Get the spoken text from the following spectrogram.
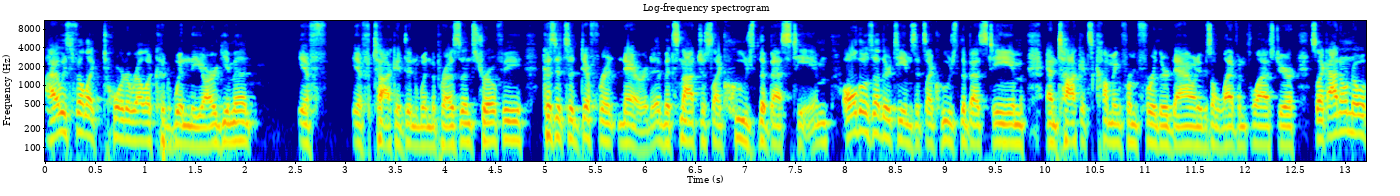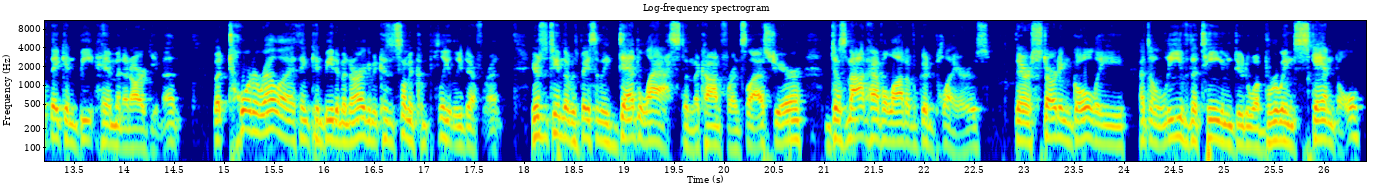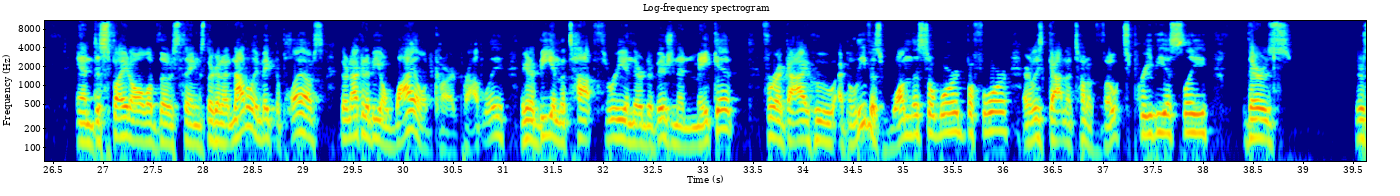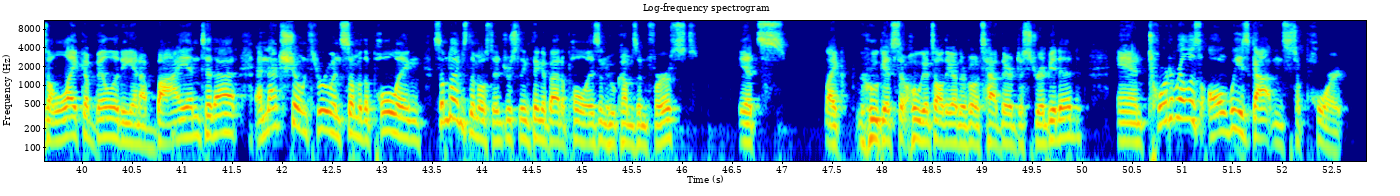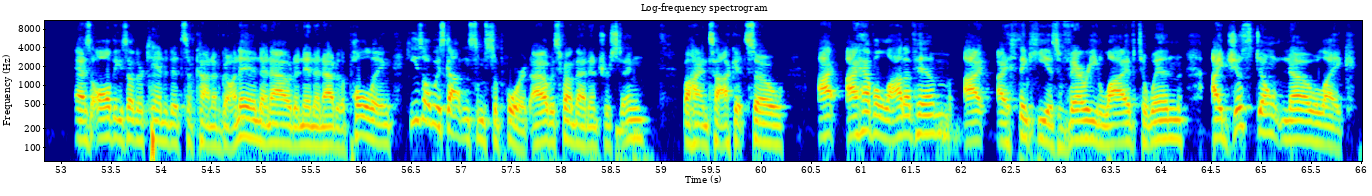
I always felt like Tortorella could win the argument if if Tocchet didn't win the President's Trophy because it's a different narrative. It's not just like who's the best team. All those other teams, it's like who's the best team, and Tocchet's coming from further down. He was 11th last year. It's like I don't know if they can beat him in an argument. But Tortorella, I think, can beat him in an argument because it's something completely different. Here's a team that was basically dead last in the conference last year, does not have a lot of good players. Their starting goalie had to leave the team due to a brewing scandal. And despite all of those things, they're going to not only make the playoffs, they're not going to be a wild card, probably. They're going to be in the top three in their division and make it for a guy who I believe has won this award before, or at least gotten a ton of votes previously. There's there's a likability and a buy-in to that, and that's shown through in some of the polling. Sometimes the most interesting thing about a poll isn't who comes in first; it's like who gets who gets all the other votes, how they're distributed. And Tortorella's always gotten support as all these other candidates have kind of gone in and out and in and out of the polling, he's always gotten some support. I always found that interesting behind Tocchet. So I, I have a lot of him. I, I think he is very live to win. I just don't know, like,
